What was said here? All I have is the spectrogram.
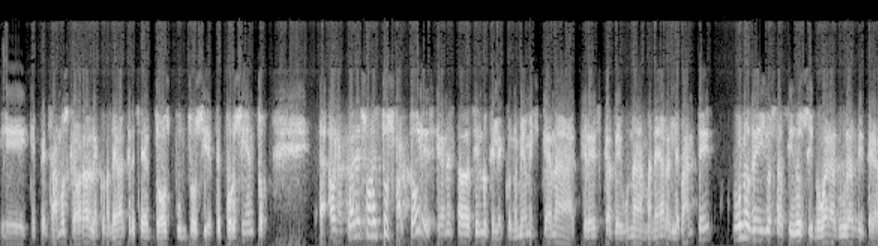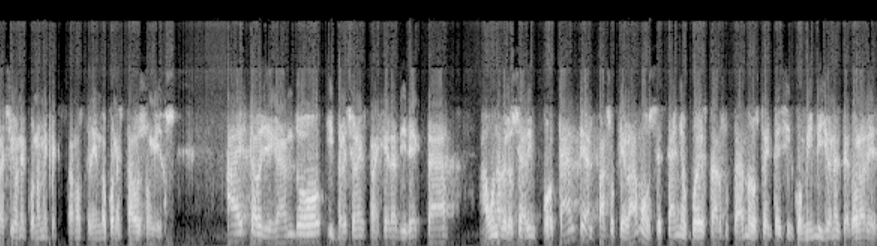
eh, que pensamos que ahora la economía va a crecer 2.7%. Ahora, ¿cuáles son estos factores que han estado haciendo que la economía mexicana crezca de una manera relevante? Uno de ellos ha sido, sin lugar a dudas, la integración económica que estamos teniendo estado llegando inversión extranjera directa a una velocidad importante, al paso que vamos, este año puede estar superando los 35 mil millones de dólares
